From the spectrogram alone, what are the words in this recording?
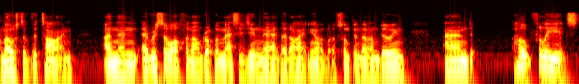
most of the time. And then every so often I'll drop a message in there that I, you know, of something that I'm doing. And hopefully it's,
